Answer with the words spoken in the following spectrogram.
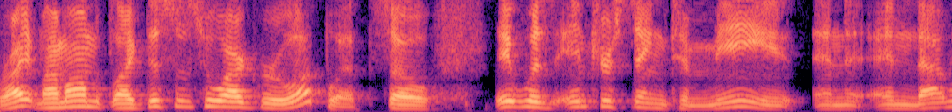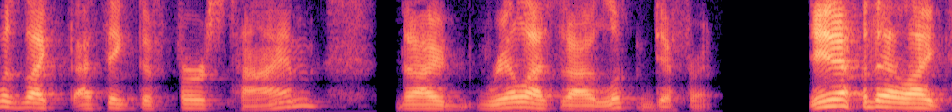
right my mom like this is who i grew up with so it was interesting to me and and that was like i think the first time that i realized that i looked different you know that like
